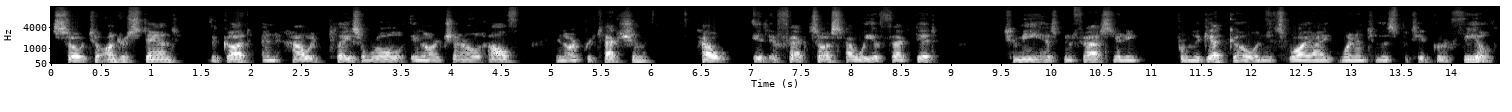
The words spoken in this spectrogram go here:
So to understand the gut and how it plays a role in our general health, in our protection, how it affects us, how we affect it, to me has been fascinating from the get go. And it's why I went into this particular field.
